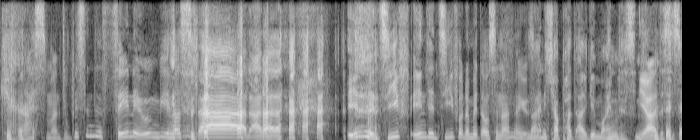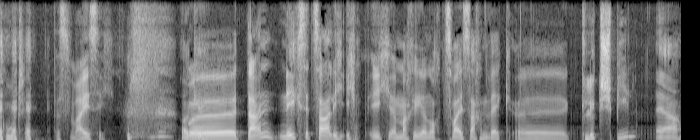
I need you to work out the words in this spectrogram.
Krass, Mann, du bist in der Szene irgendwie, hast du Na, na, na, na. intensiv, intensiver damit auseinandergesetzt. Nein, ich habe halt Allgemeinwissen. Ja, das ist gut. Das weiß ich. Okay. Äh, dann, nächste Zahl. Ich, ich, ich äh, mache hier noch zwei Sachen weg. Äh, Glücksspiel. Ja.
